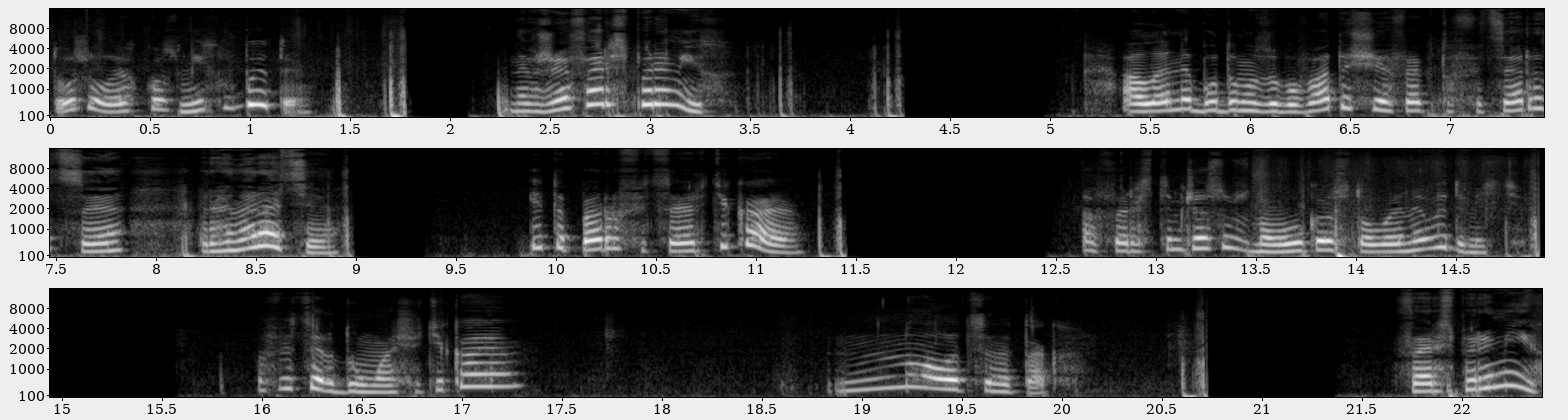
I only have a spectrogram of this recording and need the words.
дуже легко зміг вбити. Невже ферзь переміг? Але не будемо забувати, що ефект офіцера це регенерація. І тепер офіцер тікає. А ферзь тим часом знову використовує невидимість. Офіцер думає, що тікає. Ну, але це не так. Ферзь переміг.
